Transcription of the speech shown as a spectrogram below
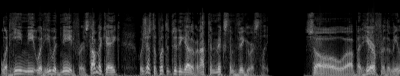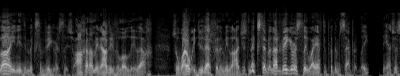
what he need, what he would need for his stomach ache was just to put the two together, but not to mix them vigorously. So, uh, but here for the milah, you need to mix them vigorously. So, so why don't we do that for the milah? Just mix them and not vigorously. Why do you have to put them separately? The answer is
